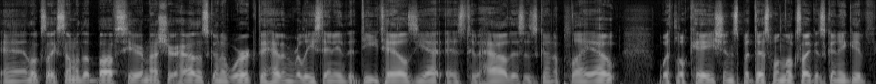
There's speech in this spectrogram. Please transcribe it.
And it looks like some of the buffs here, I'm not sure how that's going to work. They haven't released any of the details yet as to how this is going to play out with locations. But this one looks like it's going to give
